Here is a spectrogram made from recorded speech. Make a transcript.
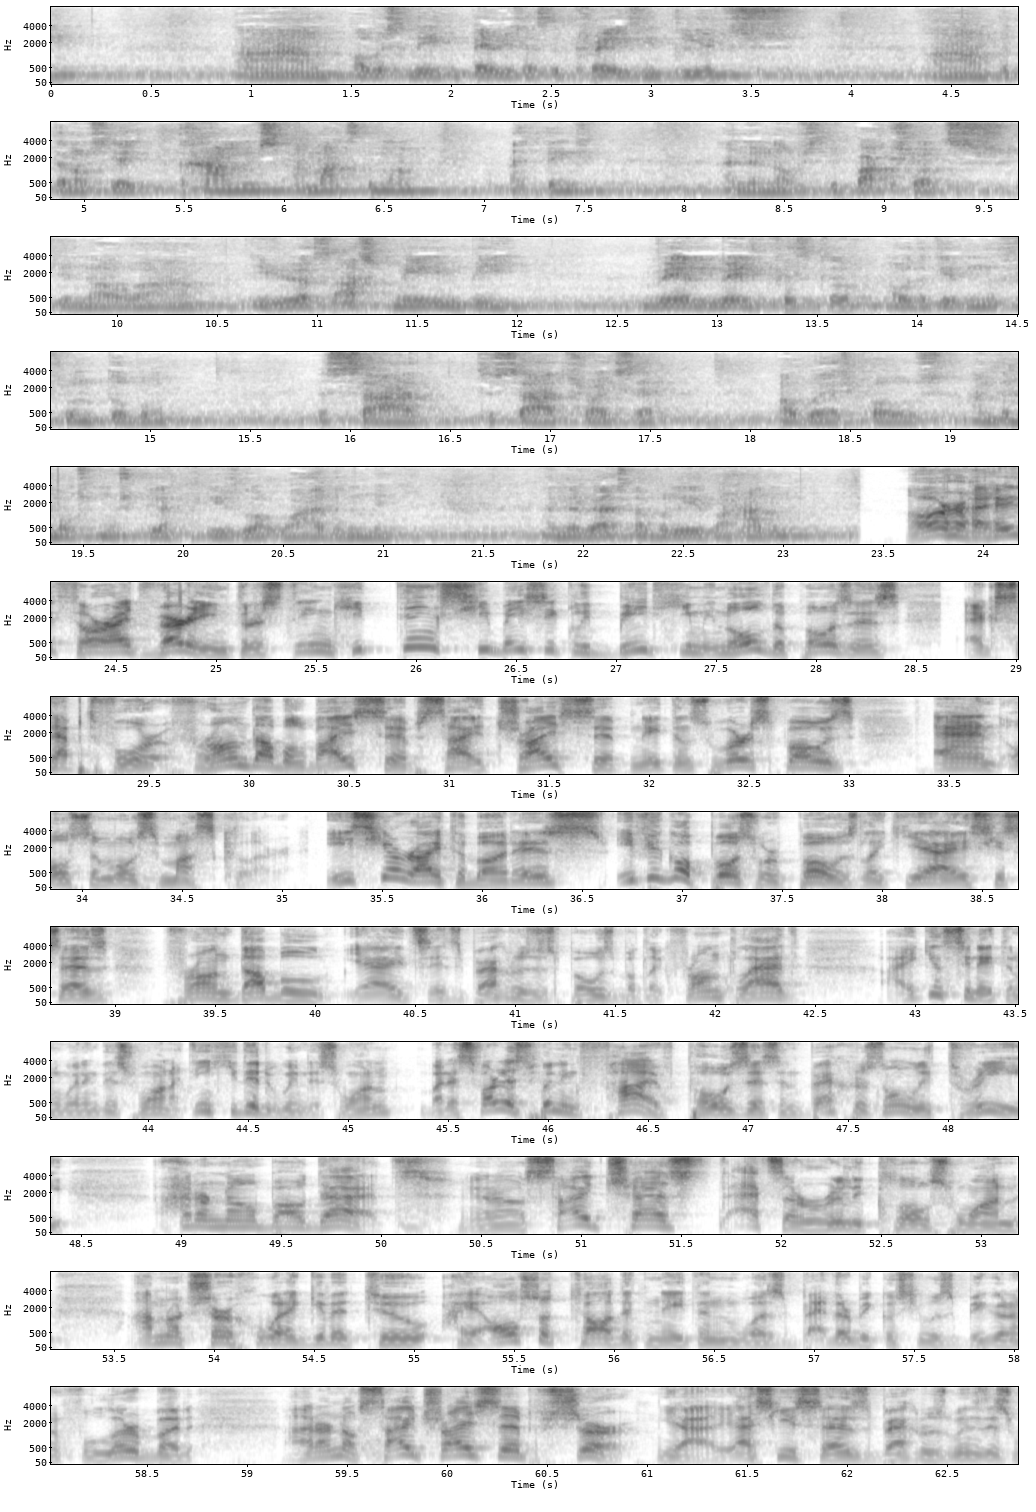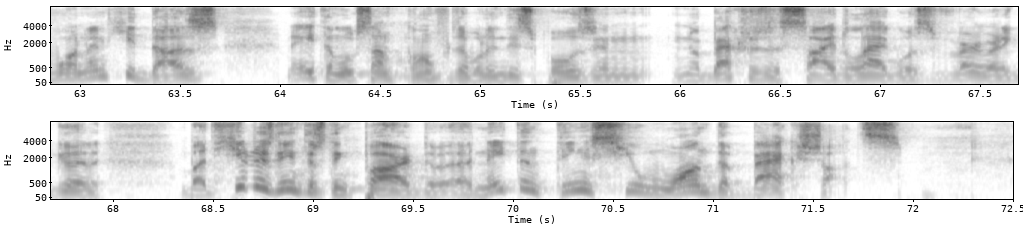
Um, obviously, Behruz has the crazy glutes. Um, but then obviously the hams I matched them on, I think and then obviously the back shots. You know, um, if you were to ask me and be really, really critical, I would have given the front double, the side to side tricep, my worst pose, and the most muscular. He's a lot wider than me, and the rest, I believe, I had him. Alright, alright, very interesting. He thinks he basically beat him in all the poses, except for front double bicep, side tricep, Nathan's worst pose, and also most muscular. Is he right about this? If you go pose for pose, like yeah, as he says, front double, yeah, it's it's Behruz's pose, but like front lat, I can see Nathan winning this one. I think he did win this one. But as far as winning five poses and Behruz only three, I don't know about that. You know, side chest, that's a really close one. I'm not sure who would I give it to. I also thought that Nathan was better because he was bigger and fuller, but I don't know. Side tricep, sure. Yeah, as he says, Behruz wins this one, and he does. Nathan looks uncomfortable in this pose, and you know, Behruz's side leg was very, very good. But here is the interesting part. Uh, Nathan thinks he won the back shots.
